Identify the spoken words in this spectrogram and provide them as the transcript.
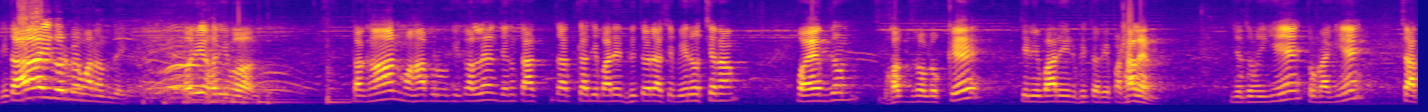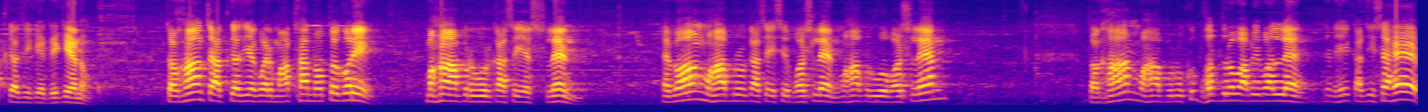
নিতাই করবে আনন্দে। হরি হরি বল। তখন মহাপ্রভু কী করলেন? যখন চাঁদকাজি বাড়ির ভিতরে আছে, বের হচ্ছে না। কয়েকজন ভদ্রলোককে তিনি বাড়ির ভিতরে পাঠালেন। যে তুমি গিয়ে, তোমরা গিয়ে চাঁদকাজিকে ডেকে আনো। তখন চাঁদকাজি একবার মাথা নত করে মহাপ্রভুর কাছে এসলেন এবং মহাপ্রভুর কাছে এসে বসলেন। মহাপ্রভু বসলেন। তখন মহাপ্রভু খুব ভদ্রভাবে বললেন, যে হে কাজী সাহেব,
